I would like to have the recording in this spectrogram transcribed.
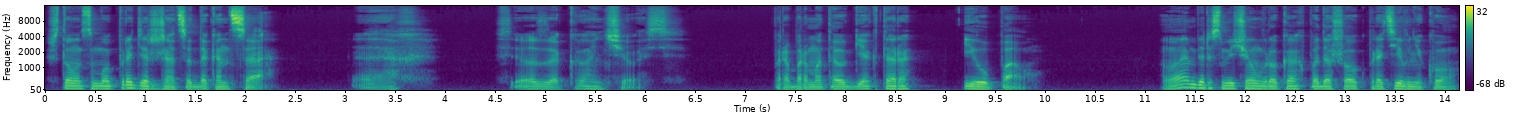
что он смог продержаться до конца. Эх, все закончилось. Пробормотал Гектор и упал. Ламбер с мечом в руках подошел к противнику.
